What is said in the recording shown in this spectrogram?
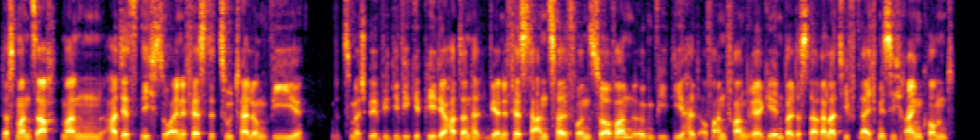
dass man sagt, man hat jetzt nicht so eine feste Zuteilung wie zum Beispiel wie die Wikipedia hat dann halt irgendwie eine feste Anzahl von Servern irgendwie, die halt auf Anfragen reagieren, weil das da relativ gleichmäßig reinkommt,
